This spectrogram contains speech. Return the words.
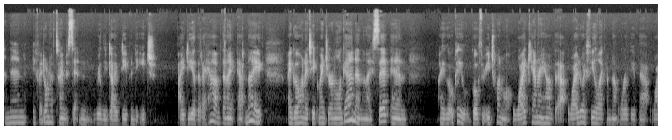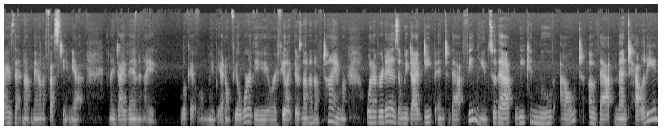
And then if I don't have time to sit and really dive deep into each idea that I have, then I at night I go and I take my journal again and then I sit and I go, okay, we'll go through each one. Well, why can't I have that? Why do I feel like I'm not worthy of that? Why is that not manifesting yet? And I dive in and I look at, well, maybe I don't feel worthy or I feel like there's not enough time or whatever it is. And we dive deep into that feeling so that we can move out of that mentality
